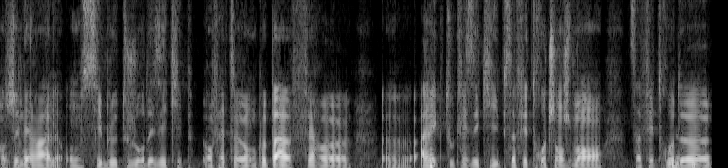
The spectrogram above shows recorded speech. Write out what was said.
En général, on cible toujours des équipes. En fait, euh, on peut pas faire euh, avec toutes les équipes. Ça fait trop de changements, ça fait trop de.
